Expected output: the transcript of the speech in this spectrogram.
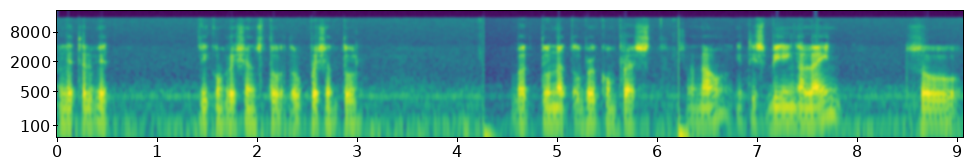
a little bit the compression tool the compression tool. But do not over compress so now it is being aligned. So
